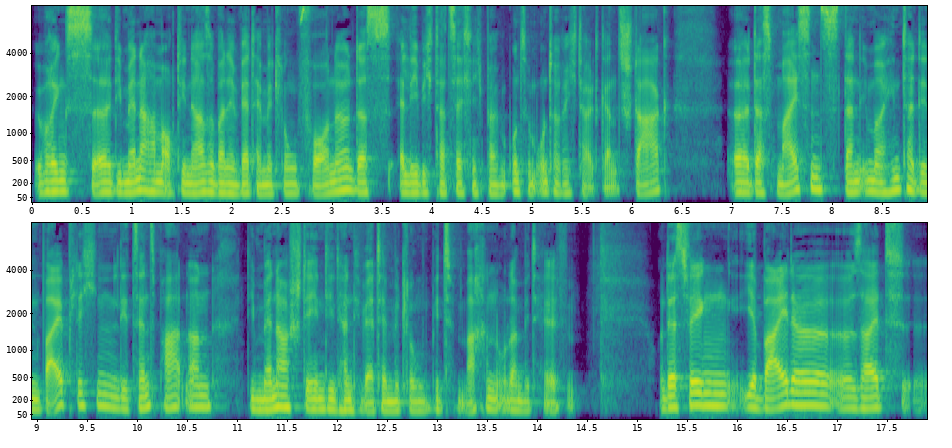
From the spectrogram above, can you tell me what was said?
Übrigens, äh, die Männer haben auch die Nase bei den Wertermittlungen vorne. Das erlebe ich tatsächlich bei uns im Unterricht halt ganz stark, äh, dass meistens dann immer hinter den weiblichen Lizenzpartnern die Männer stehen, die dann die Wertermittlungen mitmachen oder mithelfen. Und deswegen, ihr beide äh, seid, äh,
